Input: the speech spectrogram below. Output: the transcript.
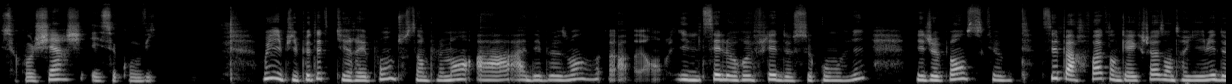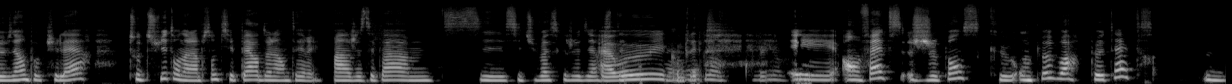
ce qu'on cherche et ce qu'on vit oui, et puis peut-être qu'il répond tout simplement à, à des besoins. Il c'est le reflet de ce qu'on vit, mais je pense que, c'est parfois quand quelque chose entre guillemets devient populaire, tout de suite, on a l'impression qu'il perd de l'intérêt. Enfin, je sais pas hum, si, tu vois ce que je veux dire. Ah oui, oui, complètement, Et en fait, je pense qu'on peut voir peut-être, hum,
